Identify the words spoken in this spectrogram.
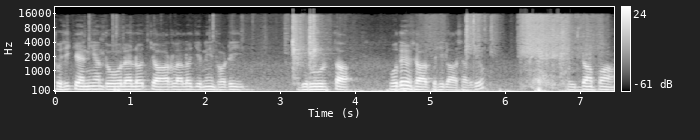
ਤੁਸੀਂ ਕੈਨੀਆਂ ਦੋ ਲੈ ਲਓ, ਚਾਰ ਲੈ ਲਓ, ਜਿੰਨੀ ਤੁਹਾਡੀ ਜ਼ਰੂਰਤ ਆ, ਉਹਦੇ ਅਨੁਸਾਰ ਤੁਸੀਂ ਲਾ ਸਕਦੇ ਹੋ। ਇਦਾਂ ਆਪਾਂ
